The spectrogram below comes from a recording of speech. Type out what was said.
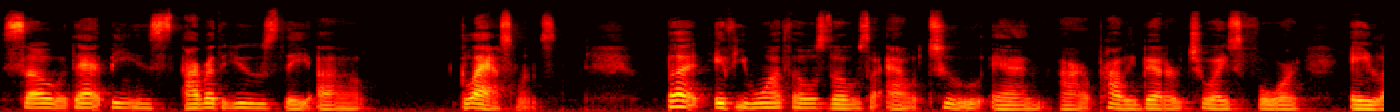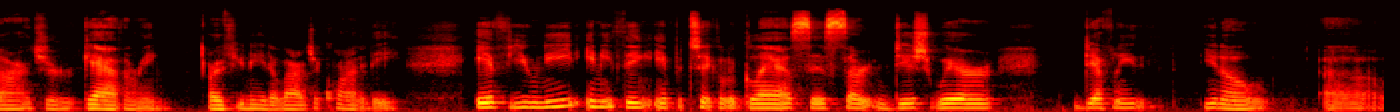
So that means I rather use the uh, glass ones. But if you want those, those are out too and are probably better choice for a larger gathering or if you need a larger quantity. If you need anything in particular, glasses, certain dishware, definitely, you know, uh,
